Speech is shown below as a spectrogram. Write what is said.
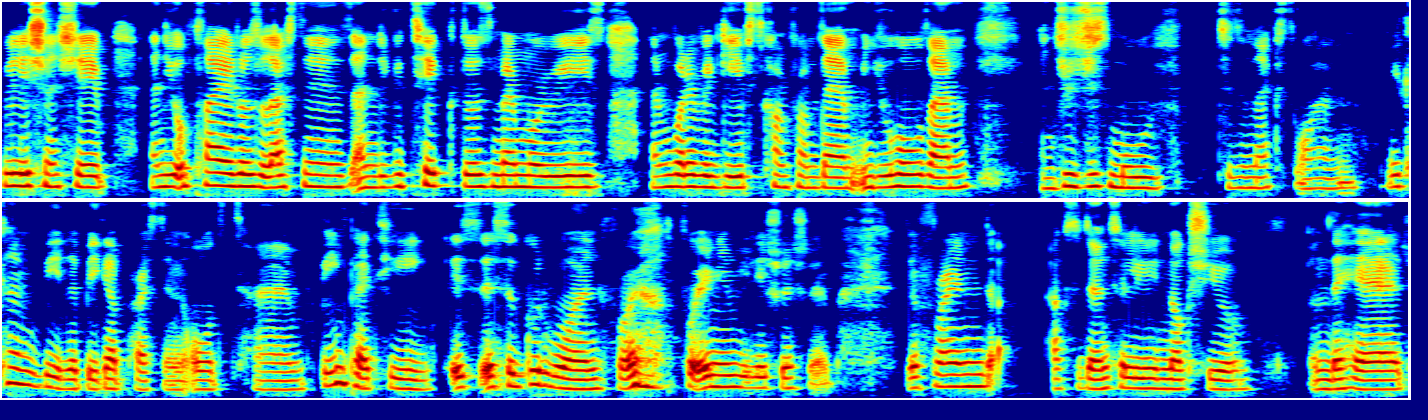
relationship and you apply those lessons and you take those memories and whatever gifts come from them you hold them and you just move to the next one you can't be the bigger person all the time being petty is it's a good one for for any relationship your friend accidentally knocks you on the head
